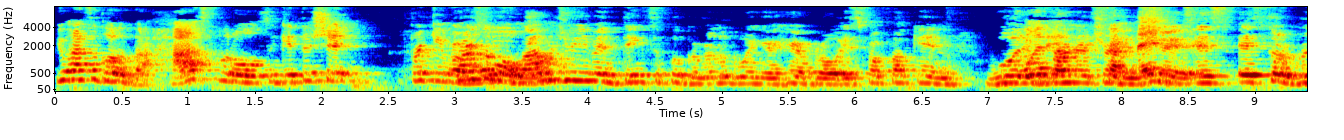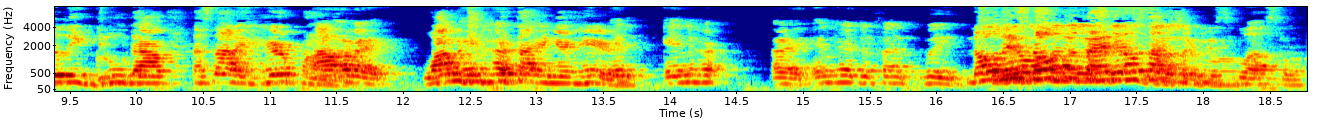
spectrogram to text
You have to go to the hospital to get the shit freaking removed. First of all, why would you even think to put Gorilla Glue in your hair, bro? It's for fucking wood, Wood and and furniture and cement. shit. It's it's to really glue down. That's not a hair Uh, product. all right. Why would you In put that in your hair? In, in her, all right. In her defense, wait. No, they there's no sell defense They don't to sell that it in the shit, beauty bro. supply store.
